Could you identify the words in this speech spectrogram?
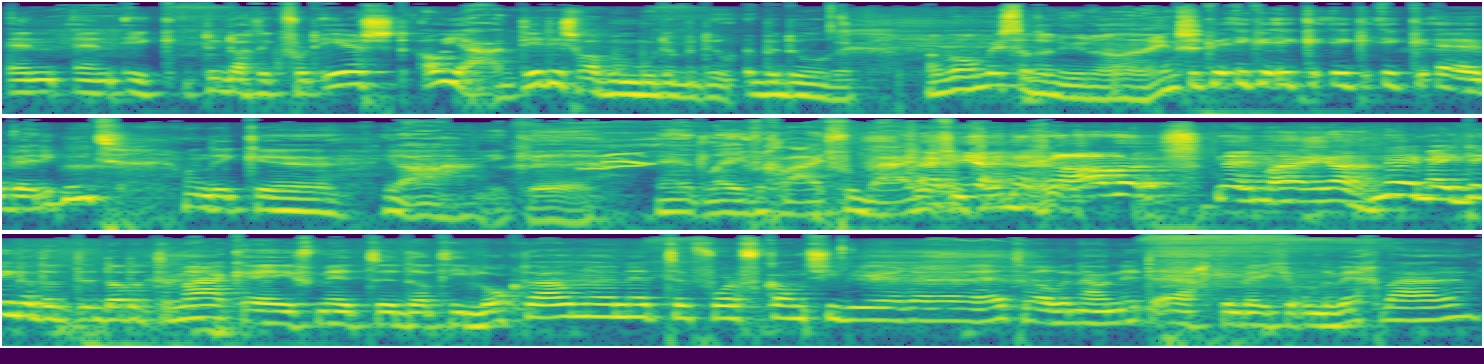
En, en ik, toen dacht ik voor het eerst... oh ja, dit is wat mijn moeder bedoel- bedoelde. Maar waarom is dat er nu dan ineens? Ik, ik, ik, ik, ik eh, weet ik niet. Want ik, eh, ja, ik, eh, het leven glijdt voorbij. Dus ik, Ja, daar gaan we. Nee, maar ja. Nee, maar ik denk dat het, dat het te maken heeft met dat die lockdown net voor de vakantie weer... terwijl we nou net eigenlijk een beetje onderweg waren.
